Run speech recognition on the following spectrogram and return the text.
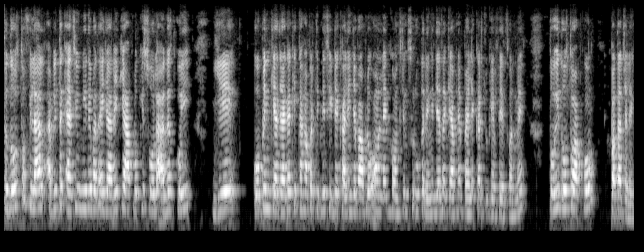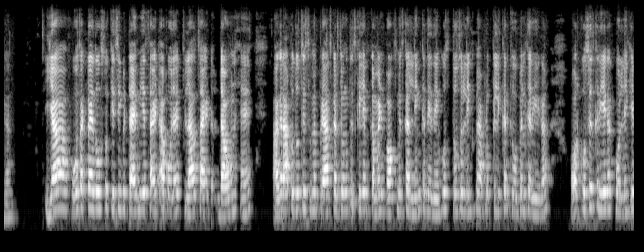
तो दोस्तों, फ़िलहाल अभी तक ऐसी उम्मीदें बताई जा रही है कि आप लोग की 16 अगस्त को ही ये ओपन किया जाएगा कि कहाँ पर कितनी सीटें खाली हैं। जब आप लोग ऑनलाइन काउंसलिंग शुरू करेंगे, जैसा कि आपने पहले कर चुके हैं फ़ेज़ वन में तो ही दोस्तों आपको पता चलेगा। या हो सकता है दोस्तों, किसी भी टाइम ये साइट अप हो जाए। फ़िलहाल साइट डाउन है। अगर आप लोग दोस्तों इस समय प्रयास करते होंगे तो इसके लिए हम कमेंट बॉक्स में इसका लिंक दे देंगे। दोस्तों लिंक में आप लोग क्लिक करके ओपन करिएगा। और कोशिश करिएगा खोलने की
